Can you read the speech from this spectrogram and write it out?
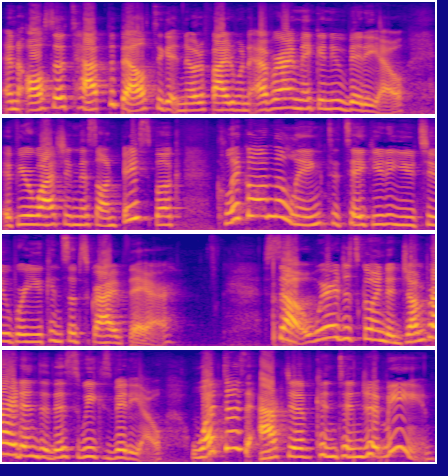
and also tap the bell to get notified whenever I make a new video. If you're watching this on Facebook, click on the link to take you to YouTube where you can subscribe there. So we're just going to jump right into this week's video. What does active contingent mean?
